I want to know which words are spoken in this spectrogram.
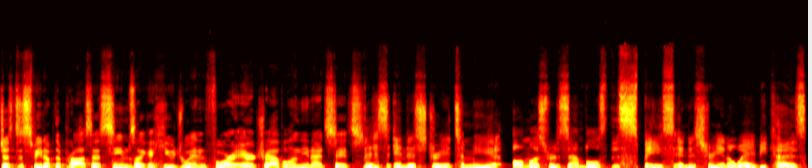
just to speed up the process seems like a huge win for air travel in the United States. This industry to me almost resembles the space industry in a way because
